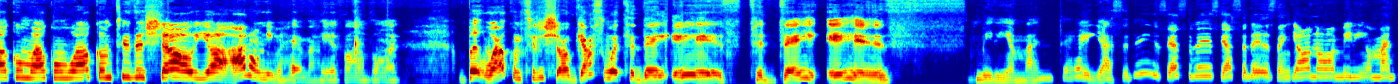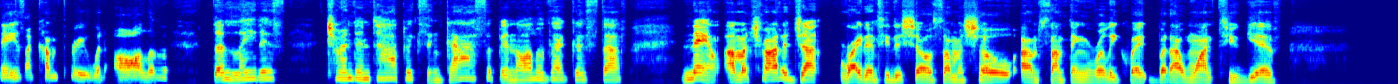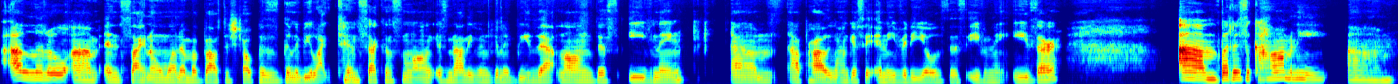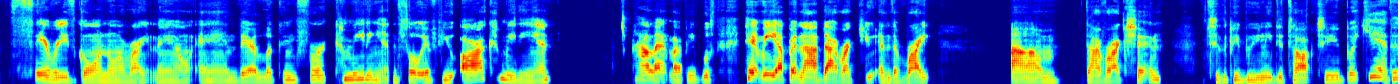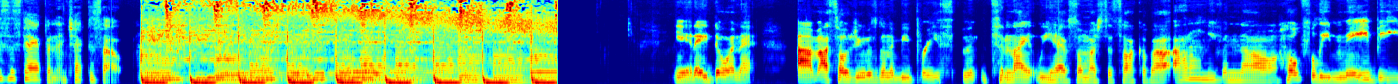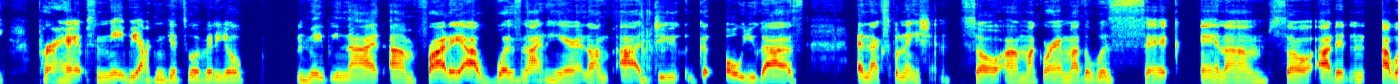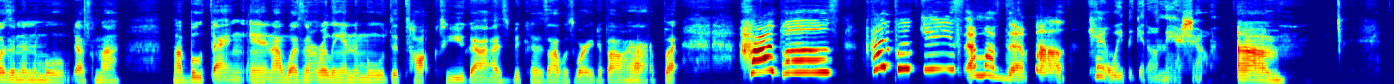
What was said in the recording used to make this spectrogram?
Welcome, welcome, welcome to the show, y'all. I don't even have my headphones on, but welcome to the show. Guess what today is? Today is Medium Monday. Yes, it is. Yes, it is. Yes, it is. And y'all know on Medium Mondays, I come through with all of the latest trending topics and gossip and all of that good stuff. Now, I'm gonna try to jump right into the show. So I'm gonna show um something really quick, but I want to give a little um insight on what I'm about to show because it's going to be like 10 seconds long. It's not even going to be that long this evening. Um, I probably won't get to any videos this evening either. Um, but it's a comedy um series going on right now, and they're looking for comedians. So if you are a comedian, holla at my peoples, hit me up and I'll direct you in the right um direction to the people you need to talk to. But yeah, this is happening. Check this out. Yeah, they doing that. Um, I told you it was going to be brief. Tonight we have so much to talk about. I don't even know. Hopefully, maybe, perhaps, maybe I can get to a video. Maybe not. Um, Friday I was not here, and I'm I do owe you guys an explanation. So, um, my grandmother was sick, and um, so I didn't. I wasn't in the mood. That's my my boo thing, and I wasn't really in the mood to talk to you guys because I was worried about her. But hi, boos, hi, bookies, I love them. Oh, can't wait to get on their show. Um,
